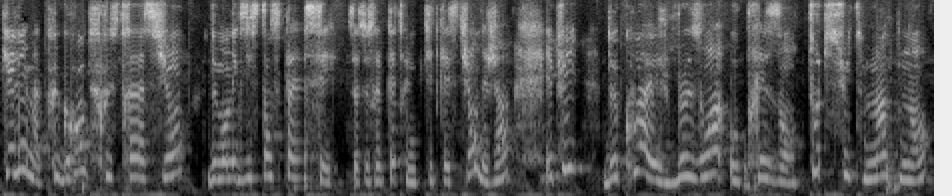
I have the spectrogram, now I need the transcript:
Quelle est ma plus grande frustration de mon existence passée? Ça, ce serait peut-être une petite question déjà. Et puis, de quoi ai-je besoin au présent, tout de suite, maintenant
